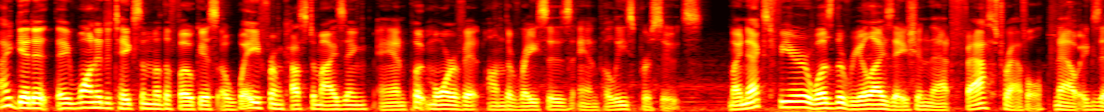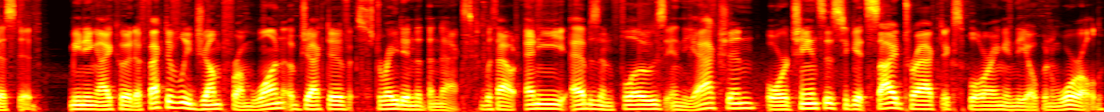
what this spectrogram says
I get it, they wanted to take some of the focus away from customizing and put more of it on the races and police pursuits. My next fear was the realization that fast travel now existed meaning I could effectively jump from one objective straight into the next without any ebbs and flows in the action or chances to get sidetracked exploring in the open world.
